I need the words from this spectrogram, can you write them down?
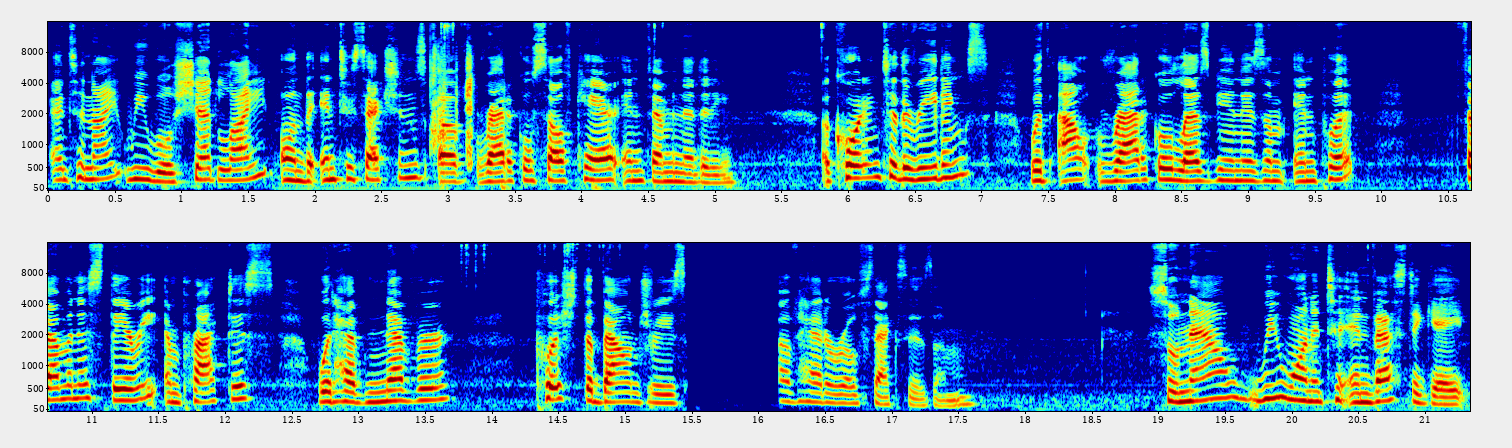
And tonight we will shed light on the intersections of radical self care and femininity. According to the readings, without radical lesbianism input, feminist theory and practice would have never pushed the boundaries of heterosexism. So now we wanted to investigate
